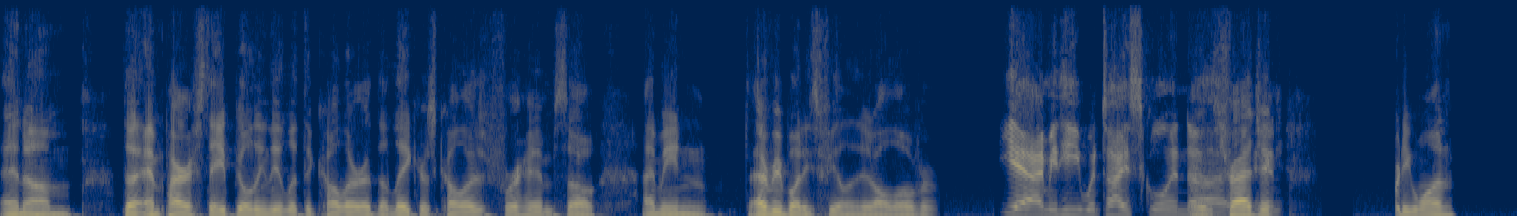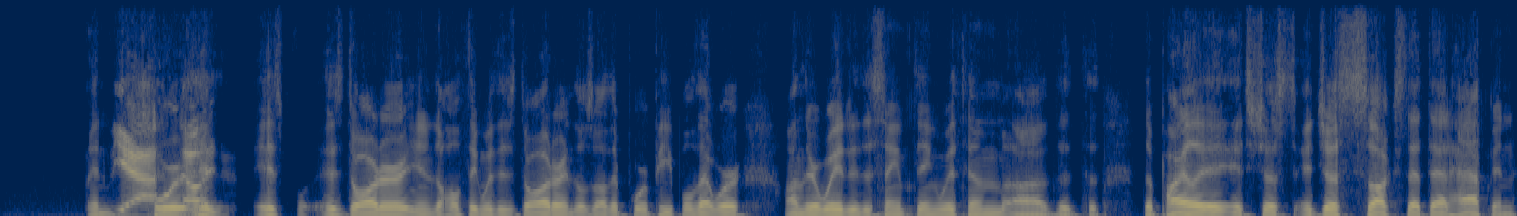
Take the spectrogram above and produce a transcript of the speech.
And um, the Empire State Building, they lit the color, the Lakers colors for him. So I mean, everybody's feeling it all over. Yeah, I mean, he went to high school in. It was uh, tragic. Forty-one. And yeah, poor, no, his, his his daughter, you know, the whole thing with his daughter and those other poor people that were on their way to the same thing with him. Uh, the the the pilot. It's just it just sucks that that happened.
